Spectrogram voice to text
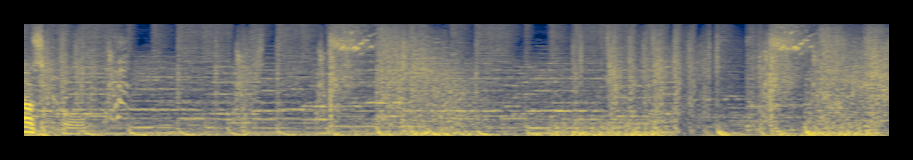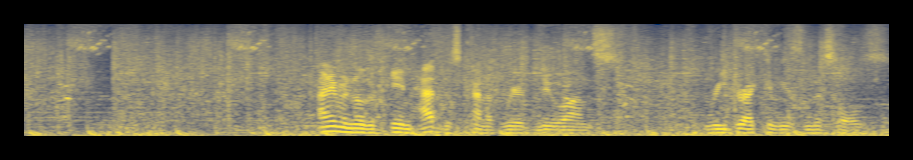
That was cool. I didn't even know this game had this kind of weird nuance. Redirecting these missiles.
